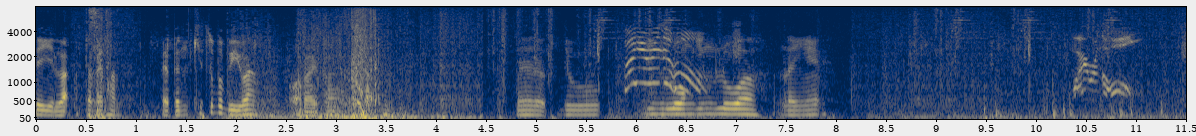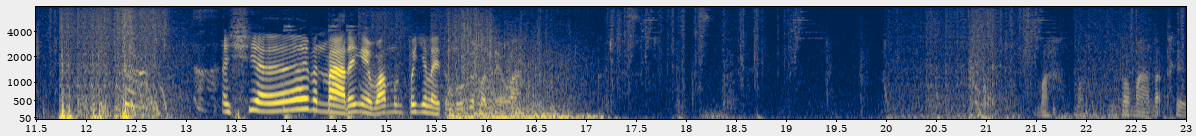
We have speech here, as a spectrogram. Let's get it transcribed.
ตีละจะไม่ทันแต่เป็นคิดซูเปอร์บีบ้างอะไรบ้างเออดูยิงลวงยิงรัวอะไรเงี้ย Fire in the hole. ไอ้เชี่ยเอ้ยมันมาได้ไงวะมึงไปยังไงตรงนู้นกันหมดเลยวะมามามึงประมาทละถือ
